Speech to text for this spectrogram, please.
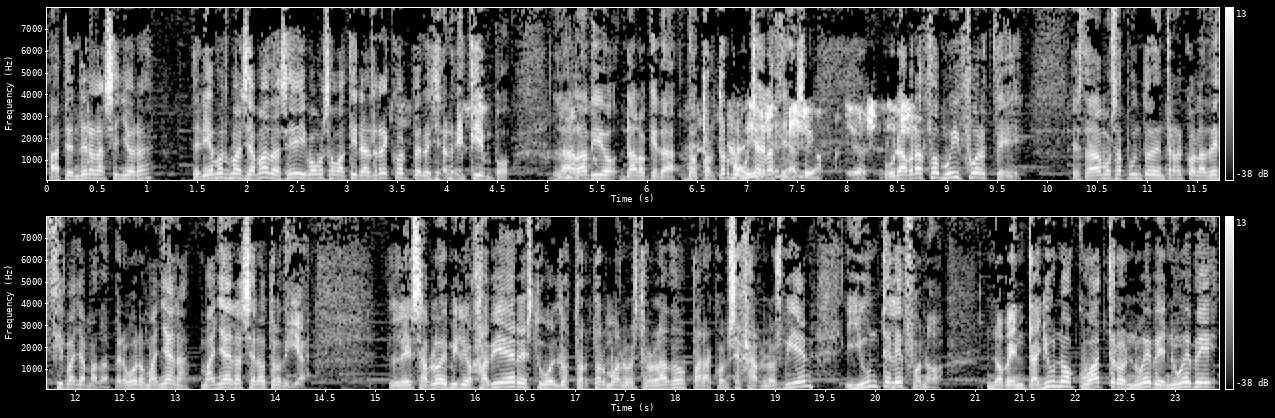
Atender a la señora. Teníamos más llamadas, ¿eh? Íbamos a batir el récord, pero ya no hay tiempo. La No. radio da lo que da. Doctor Tormo, muchas gracias. Adiós. Un abrazo muy fuerte. Estábamos a punto de entrar con la décima llamada, pero bueno, mañana, mañana será otro día. Les habló Emilio Javier, estuvo el doctor Tormo a nuestro lado para aconsejarnos bien y un teléfono 91 499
